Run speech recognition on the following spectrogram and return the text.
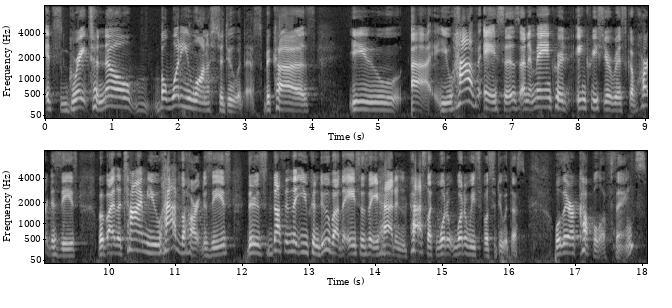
it's great to know, but what do you want us to do with this? Because you, uh, you have ACEs, and it may incre- increase your risk of heart disease, but by the time you have the heart disease, there's nothing that you can do about the ACEs that you had in the past. Like, what, what are we supposed to do with this? Well, there are a couple of things.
